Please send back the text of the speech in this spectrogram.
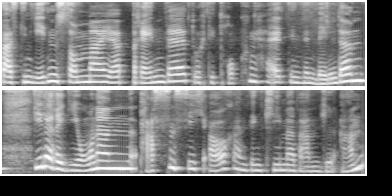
fast in jedem Sommer ja Brände durch die Trockenheit in den Wäldern. Viele Regionen passen sich auch an den Klimawandel an.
